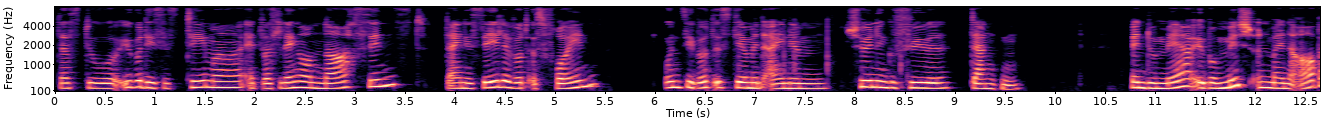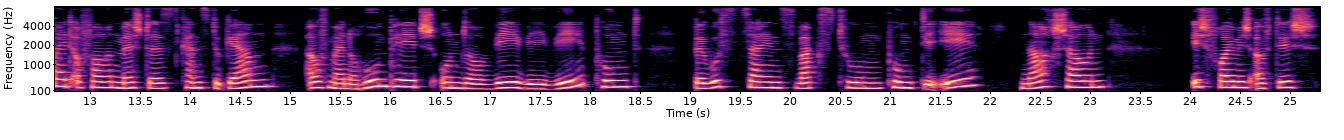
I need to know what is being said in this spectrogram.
dass du über dieses Thema etwas länger nachsinnst. Deine Seele wird es freuen und sie wird es dir mit einem schönen Gefühl danken. Wenn du mehr über mich und meine Arbeit erfahren möchtest, kannst du gern auf meiner Homepage unter www.bewusstseinswachstum.de nachschauen, ich freue mich auf dich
